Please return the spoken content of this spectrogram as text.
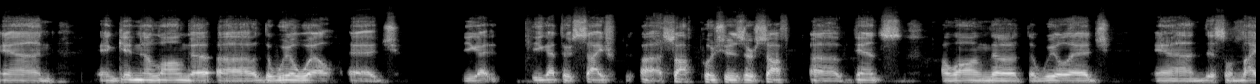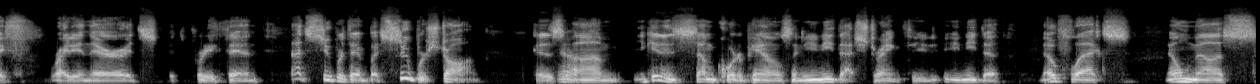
and and getting along the uh, the wheel well edge. You got you got those soft, uh, soft pushes or soft uh, dents along the the wheel edge, and this will knife right in there. It's it's pretty thin, not super thin, but super strong. Because Yeah. um, you get in some quarter panels and you need that strength. You you need the no flex, no mess,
